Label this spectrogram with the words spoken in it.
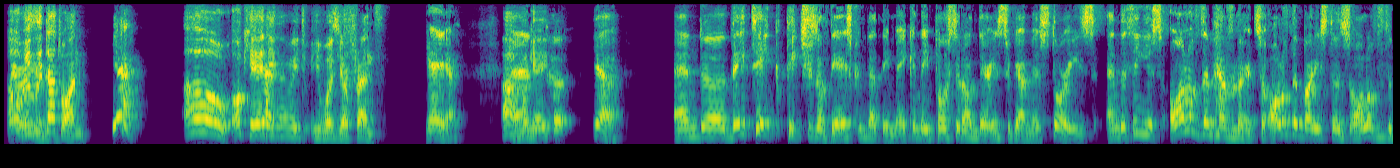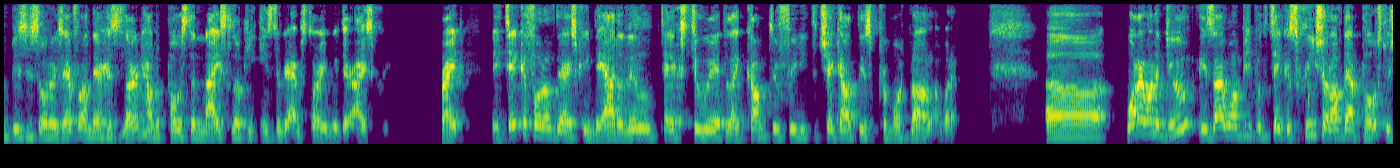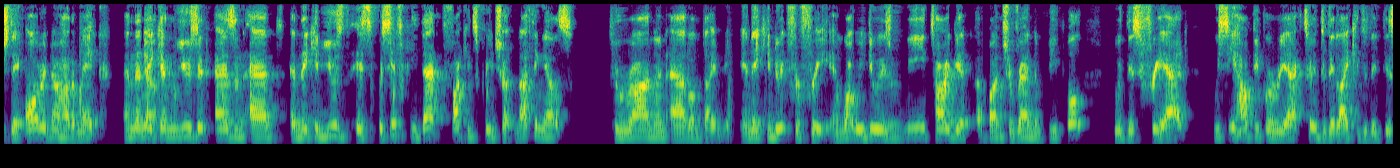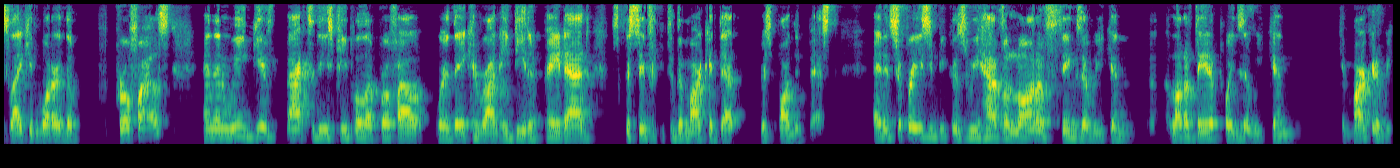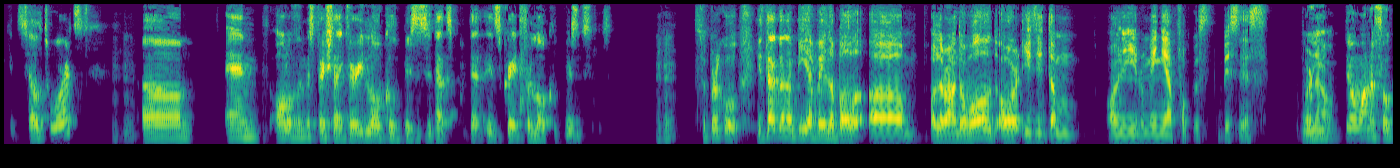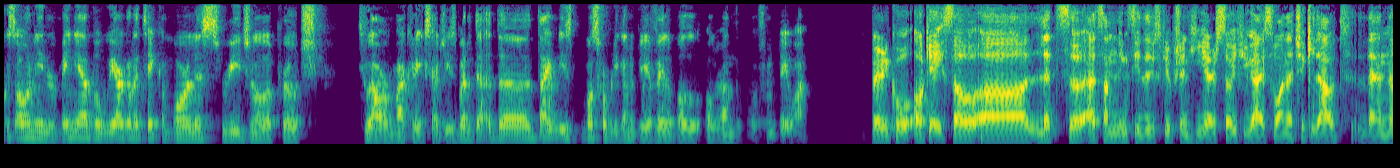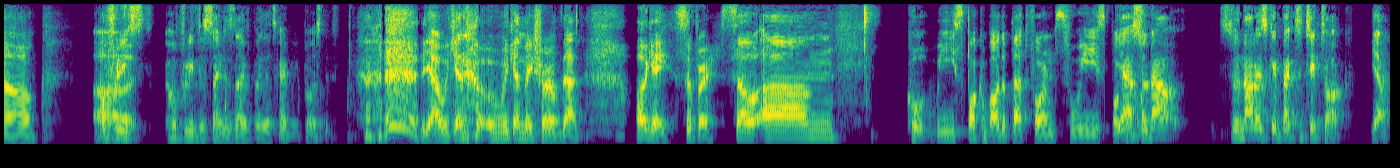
oh is it that one? yeah Oh, okay. Yeah. I didn't know it, was your friend. yeah yeah Ah, and, okay. uh, yeah and uh, they take pictures of the ice cream that they make and they post it on their instagram as stories. And the thing is all of them have learned. So all of the baristas all of the business owners everyone there has learned how to post a nice looking instagram story with their ice cream right? They take a photo of their ice cream they add a little text to it like come to Fridi to check out this promote blah blah whatever. Uh, what I want to do is I want people to take a screenshot of that post, which they already know how to make, and then Yeah. they can use it as an ad, and they can use specifically that fucking screenshot, nothing else, to run an ad on Dimely, and they can do it for free. And what we do is we target a bunch of random people with this free ad. We see how people react to it. Do they like it? Do they dislike it? What are the profiles? And then we give back to these people a profile where they can run indeed a paid ad specifically to the market that responded best. And it's super easy because we have a lot of things that we can, a lot of data points that we can can market and we can sell towards. Mhm. Um, and all of them, especially like very local businesses, that's that it's great for local businesses. Mhm. Super cool. Is that going to be available um, all around the world, or is it um, only Romania focused business for now? we now? don't want to focus only in Romania, but we are going to take a more or less regional approach to our marketing strategies. But the, the Dimely is most probably going to be available all around the world from day one. Very cool. Okay, so uh, let's uh, add some links in the description here. So if you guys want to check it out, then uh, Hopefully, uh, it's- hopefully the site is live by the time we post it. yeah, we can we can make sure of that. Okay, super. So um, cool. We spoke about the platforms. We spoke. yeah so now so now let's get back to tiktok Yeah.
